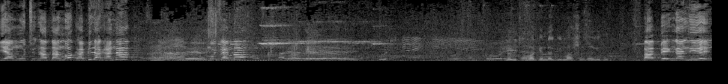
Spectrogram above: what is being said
ya mutu na bango kabila kana hmm? mutembo babengani ye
